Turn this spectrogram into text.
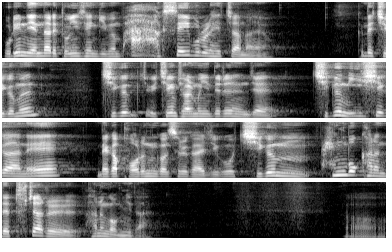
우리는 옛날에 돈이 생기면 막 세이브를 했잖아요. 근데 지금은 지금 지금 젊은이들은 이제 지금 이 시간에 내가 버는 것을 가지고 지금 행복하는 데 투자를 하는 겁니다. 어,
